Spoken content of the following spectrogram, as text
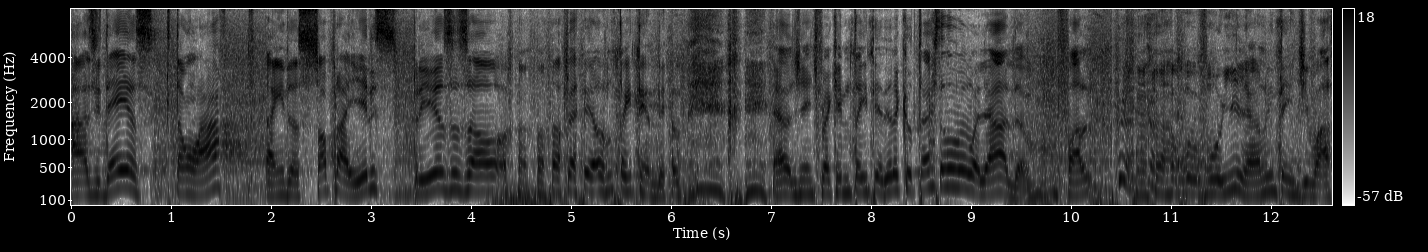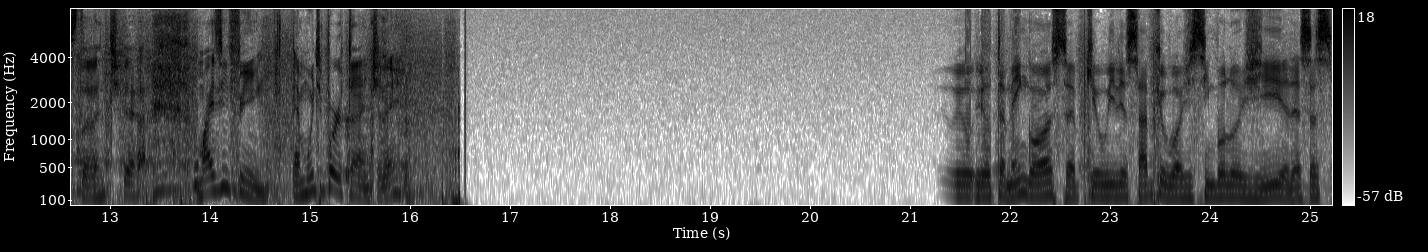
as ideias que estão lá, ainda só para eles, presas ao. eu não tô entendendo. É, gente, para quem não tá entendendo, é que o teste tá dando uma olhada. Fala. o William, eu não entendi bastante. Mas enfim, é muito importante, né? Eu, eu, também gosto, é porque o William sabe que eu gosto de simbologia, dessas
